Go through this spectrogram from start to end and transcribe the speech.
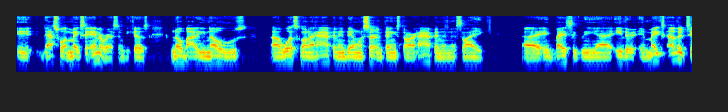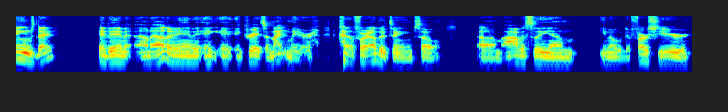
it that's what makes it interesting because nobody knows uh, what's going to happen, and then when certain things start happening, it's like uh, it basically uh, either it makes other teams' day, and then on the other end, it, it, it creates a nightmare for other teams. So um, obviously, um, you know, the first year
